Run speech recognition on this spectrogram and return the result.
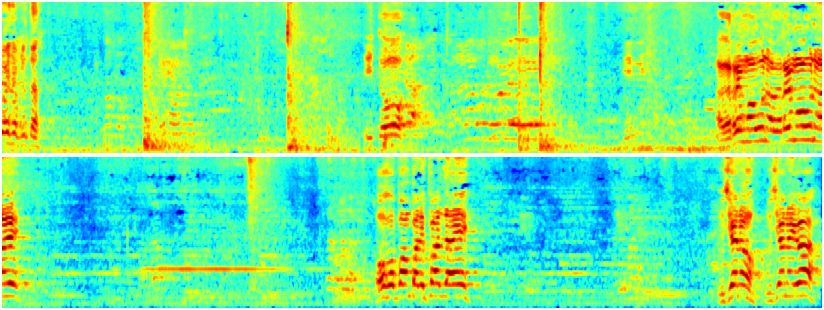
Vaya a apretar. Listo. Agarremos a uno, agarremos a uno, eh. Ojo, Pampa, la espalda, eh. Luciano, Luciano, ahí va.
